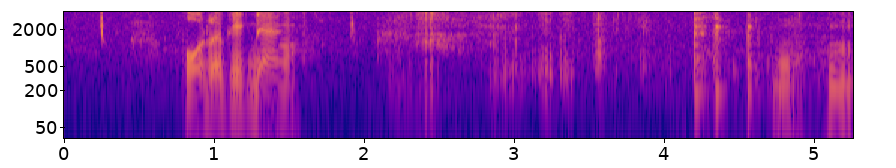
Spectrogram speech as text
ๆโปรดด้วยพริกแดง อื้อ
